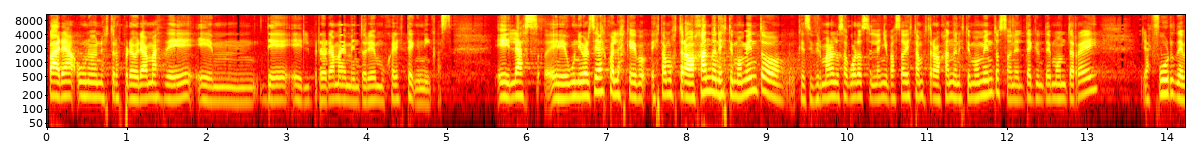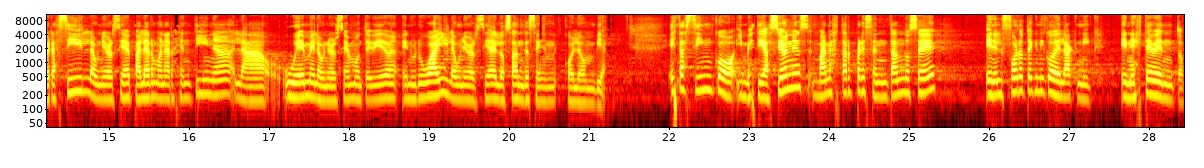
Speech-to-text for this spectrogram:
para uno de nuestros programas del de, programa de mentoría de mujeres técnicas. Eh, las eh, universidades con las que estamos trabajando en este momento, que se firmaron los acuerdos el año pasado y estamos trabajando en este momento, son el TEC de Monterrey, la FUR de Brasil, la Universidad de Palermo en Argentina, la UM, la Universidad de Montevideo en Uruguay y la Universidad de los Andes en Colombia. Estas cinco investigaciones van a estar presentándose en el foro técnico del ACNIC, en este evento.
